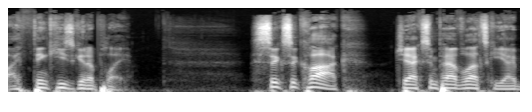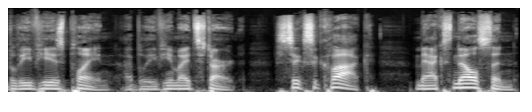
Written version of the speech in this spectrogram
I think he's going to play. Six o'clock, Jackson Paveletzke. I believe he is playing. I believe he might start. Six o'clock, Max Nelson.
